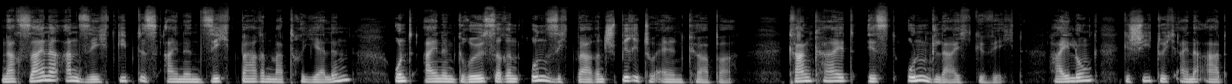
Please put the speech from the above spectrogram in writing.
Nach seiner Ansicht gibt es einen sichtbaren materiellen und einen größeren unsichtbaren spirituellen Körper. Krankheit ist Ungleichgewicht. Heilung geschieht durch eine Art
